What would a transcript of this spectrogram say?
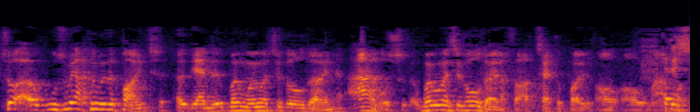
So, uh, was we happy with the point at the end of, when we went to goal down? I was. When we went to goal down, I thought I'd take a point all, all round. Dis-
